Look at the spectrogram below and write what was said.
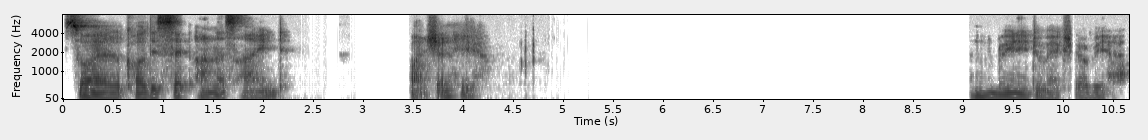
So I'll call this set unassigned function here. And we need to make sure we have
